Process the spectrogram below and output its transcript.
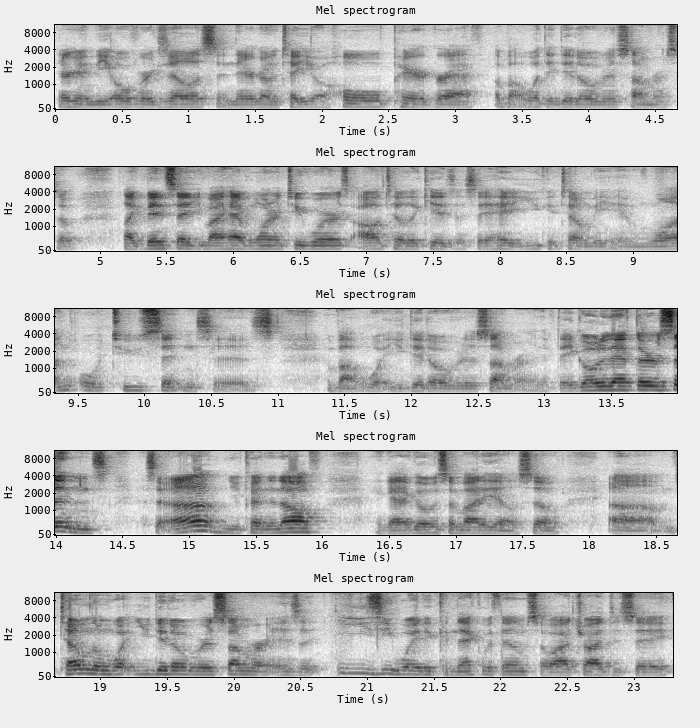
they're going to be overzealous and they're going to tell you a whole paragraph about what they did over the summer. So, like Ben said, you might have one or two words. I'll tell the kids and say, hey, you can tell me in one or two sentences about what you did over the summer. And if they go to that third sentence, I say, uh, you're cutting it off. I got to go with somebody else. So, um, telling them what you did over the summer is an easy way to connect with them. So I tried to say,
